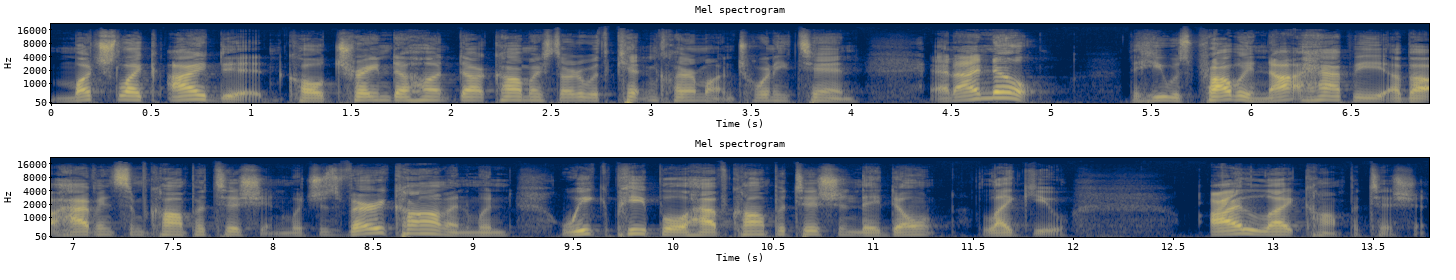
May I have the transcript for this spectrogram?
much like I did, called traintohunt.com. I started with Kenton Clairmont in 2010. And I know that he was probably not happy about having some competition, which is very common when weak people have competition, they don't like you. I like competition,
